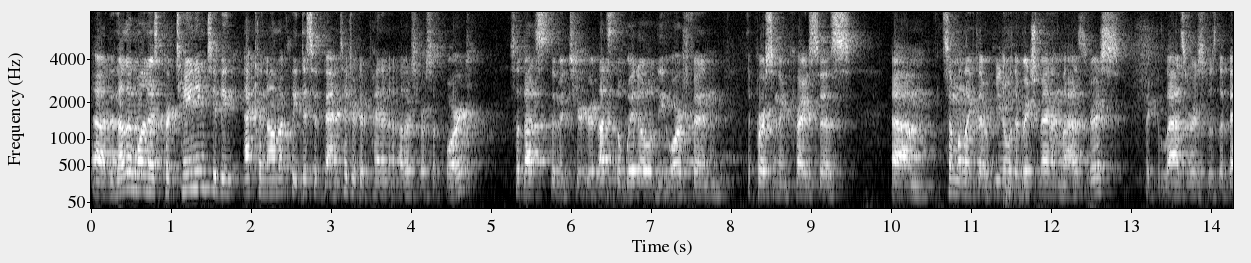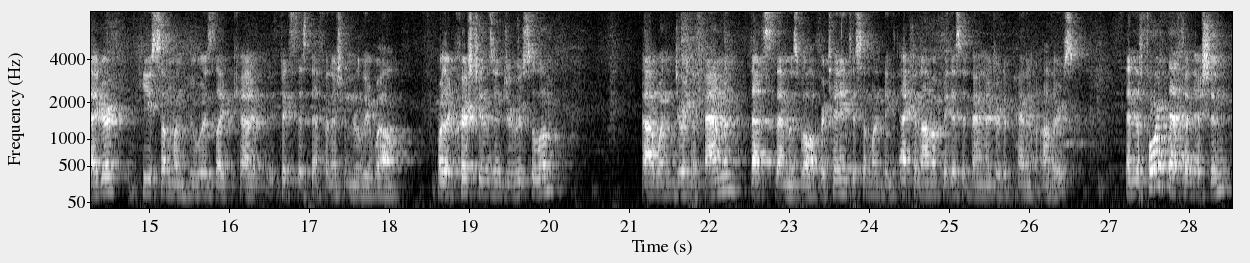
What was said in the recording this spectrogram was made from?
Uh, another one is pertaining to being economically disadvantaged or dependent on others for support. So that's the material. That's the widow, the orphan, the person in crisis. Um, someone like the you know the rich man and Lazarus. Like Lazarus was the beggar. He's someone who was like uh, fits this definition really well. Or the Christians in Jerusalem. Uh, when during the famine, that's them as well, pertaining to someone being economically disadvantaged or dependent on others. And the fourth definition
